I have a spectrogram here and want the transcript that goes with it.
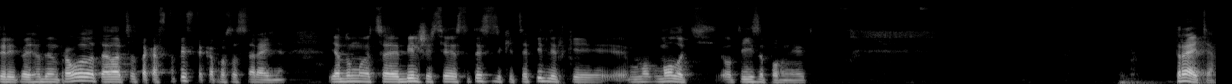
4-5 годин проводите, але це така статистика просто середня. Я думаю, це більшість цієї статистики це підлітки, молодь от її заповнюють. Третє.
